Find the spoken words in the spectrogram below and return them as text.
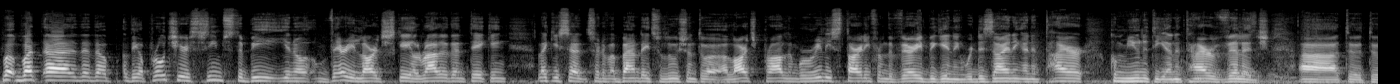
but but uh, the, the the approach here seems to be you know very large scale rather than taking like you said sort of a band aid solution to a, a large problem. We're really starting from the very beginning. We're designing an entire community, an entire village uh, to, to,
